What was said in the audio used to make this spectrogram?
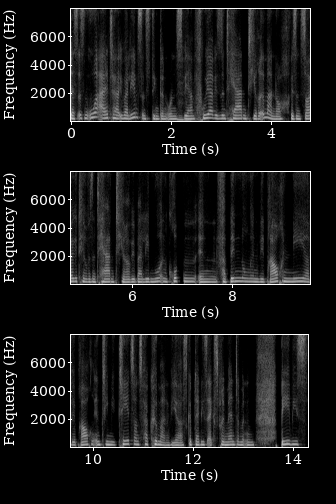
Das ist ein uralter Überlebensinstinkt in uns. Mhm. Wir haben früher, wir sind Herdentiere immer noch. Wir sind Säugetiere, wir sind Herdentiere. Wir überleben nur in Gruppen, in Verbindungen. Wir brauchen Nähe, wir brauchen Intimität, sonst verkümmern wir. Es gibt ja diese Experimente mit Babys.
